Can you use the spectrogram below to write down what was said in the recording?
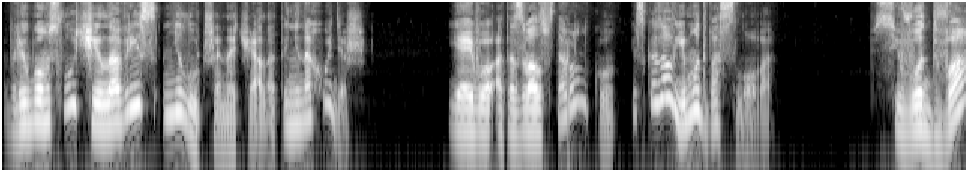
В любом случае, Лаврис — не лучшее начало, ты не находишь? Я его отозвал в сторонку и сказал ему два слова. — Всего два?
